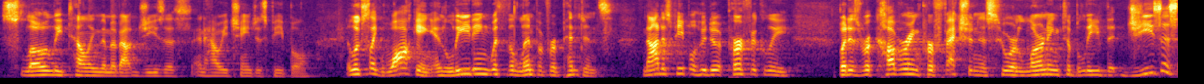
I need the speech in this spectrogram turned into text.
slowly telling them about Jesus and how he changes people. It looks like walking and leading with the limp of repentance, not as people who do it perfectly, but as recovering perfectionists who are learning to believe that Jesus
